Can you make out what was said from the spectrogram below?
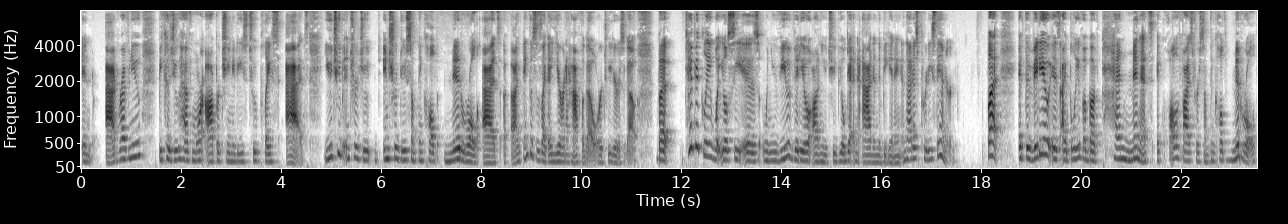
in ad revenue because you have more opportunities to place ads. YouTube introduced introduced something called mid-roll ads. Uh, I think this is like a year and a half ago or two years ago. But typically what you'll see is when you view a video on YouTube, you'll get an ad in the beginning and that is pretty standard. But if the video is, I believe, above 10 minutes, it qualifies for something called mid-roll,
